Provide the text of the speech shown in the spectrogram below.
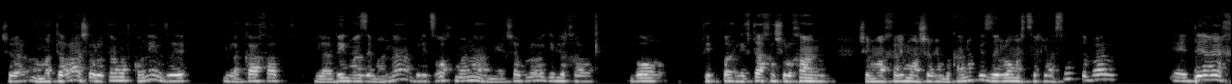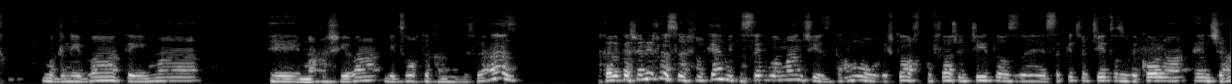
שהמטרה של אותם מתכונים זה לקחת, להבין מה זה מנה ולצרוך מנה. אני עכשיו לא אגיד לך, בוא תתפ... נפתח השולחן של מאכלים מועשרים בקנאביס, זה לא מה שצריך לעשות, אבל אה, דרך מגניבה, טעימה, מעשירה, לצרוך את הקנאביס. ואז החלק השני של הספר, כן, מתעסק במאנצ'יז, כאמור, לפתוח קופסה של צ'יטוס, שקית של צ'יטוס וקולה, אין שם,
